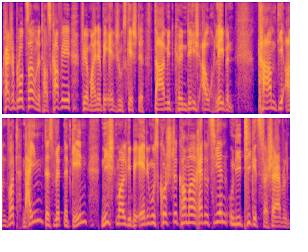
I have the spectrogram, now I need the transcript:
Kaschenplotzer und eine Tasse Kaffee für meine Beerdigungsgäste. Damit könnte ich auch leben kam die Antwort, nein, das wird nicht gehen. Nicht mal die Beerdigungskosten kann man reduzieren und die Tickets verschärfen.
